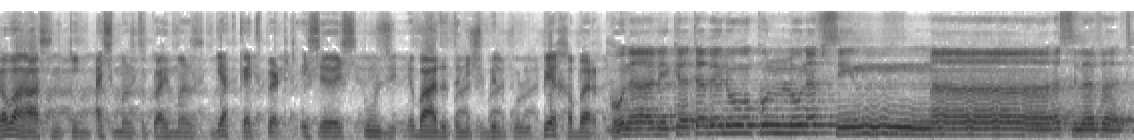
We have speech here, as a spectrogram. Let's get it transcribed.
گواہ آسن کن اس من تو تہ من یت کت پہ اس تہذ عبادت نش بالکل بے خبر. هنالك تبلو كل نفس ما أسلفت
